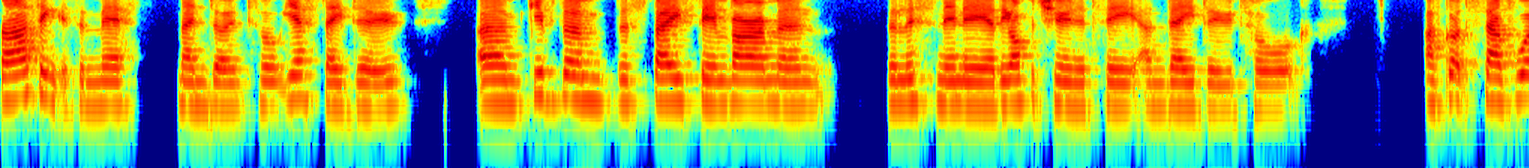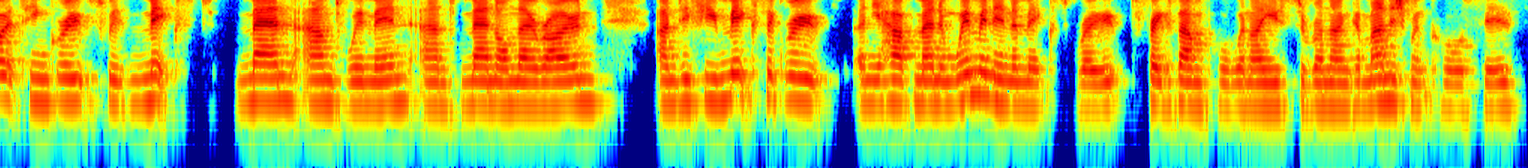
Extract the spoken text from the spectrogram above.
I think it's a myth. Men don't talk. Yes, they do. Um, give them the space, the environment, the listening ear, the opportunity, and they do talk. I've got to say, I've worked in groups with mixed men and women and men on their own. And if you mix a group and you have men and women in a mixed group, for example, when I used to run anger management courses,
